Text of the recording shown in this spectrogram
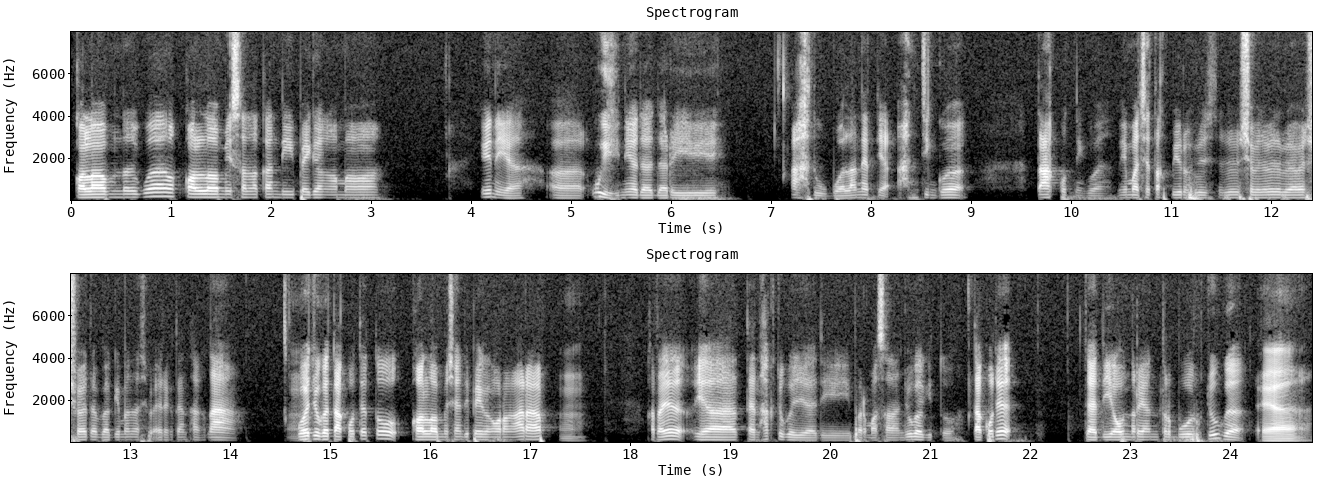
Kalau menurut gua kalau misalkan dipegang sama ini ya eh, wih ini ada dari ah tuh bola net ya. Anjing gua takut nih gua. Lima cetak biru bagaimana si Erik Ten Hag? Nah gua juga takutnya tuh kalau misalnya dipegang orang Arab Hmm. katanya ya Ten Hag juga jadi permasalahan juga gitu. Takutnya jadi owner yang terburuk juga Ya,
